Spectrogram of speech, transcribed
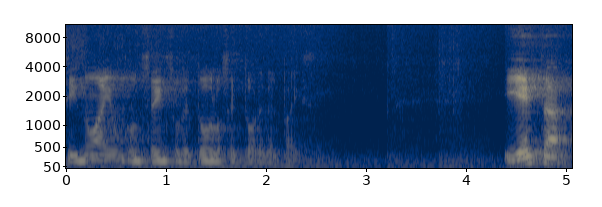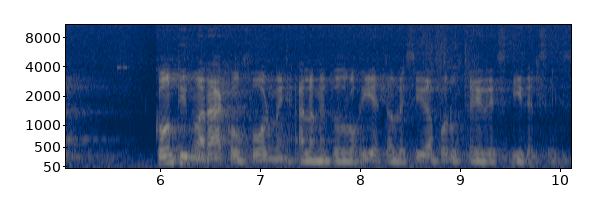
si no hay un consenso de todos los sectores del país. Y esta continuará conforme a la metodología establecida por ustedes y del CES.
